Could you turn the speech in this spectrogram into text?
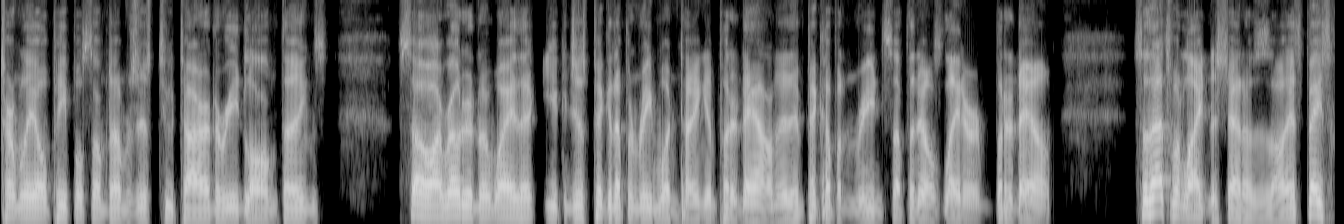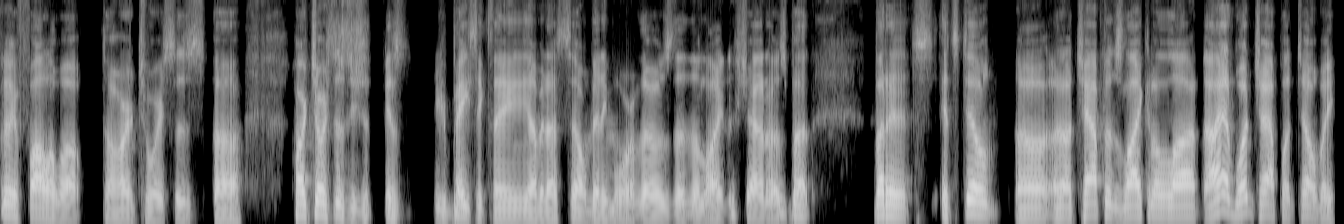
terminally ill people sometimes are just too tired to read long things. So I wrote it in a way that you can just pick it up and read one thing and put it down, and then pick up and read something else later and put it down. So that's what Light in the Shadows is all. It's basically a follow up to hard choices. Uh, hard choices is, is, your basic thing. I mean, I sell many more of those than the light and the shadows, but but it's it's still uh, chaplains like it a lot. I had one chaplain tell me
